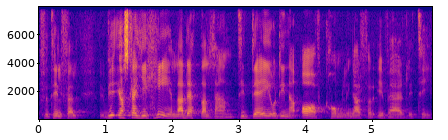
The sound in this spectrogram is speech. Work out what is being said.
för tillfället. Jag ska ge hela detta land till dig och dina avkomlingar för evärdlig tid.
